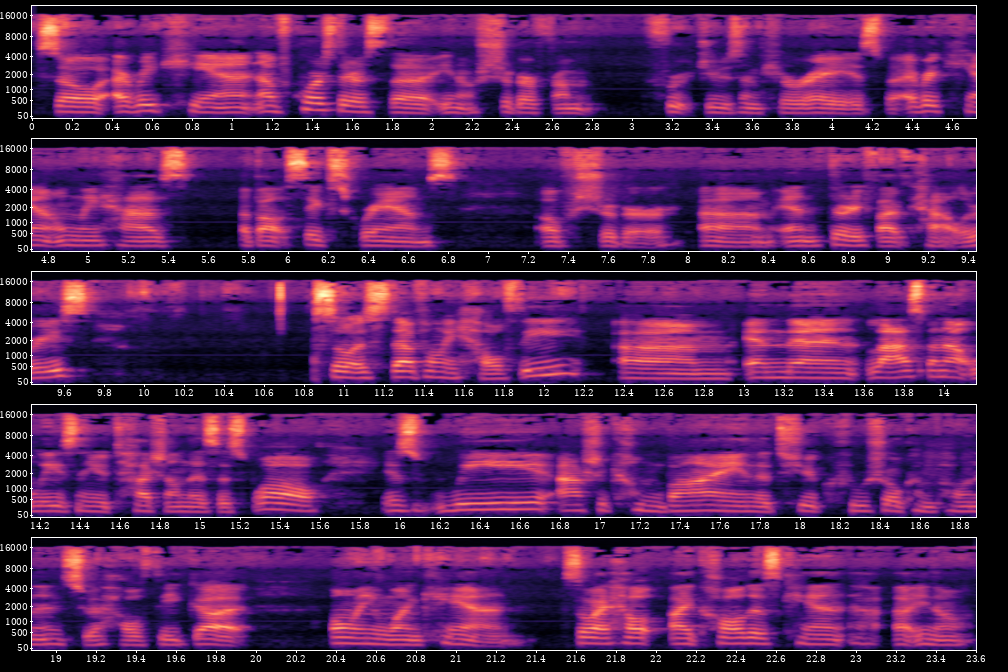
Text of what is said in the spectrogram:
So every can, of course, there's the you know sugar from fruit juice and purees, but every can only has about six grams of sugar um, and 35 calories. So it's definitely healthy. Um, and then last but not least, and you touch on this as well, is we actually combine the two crucial components to a healthy gut only in one can. So I help, I call this can, uh, you know,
